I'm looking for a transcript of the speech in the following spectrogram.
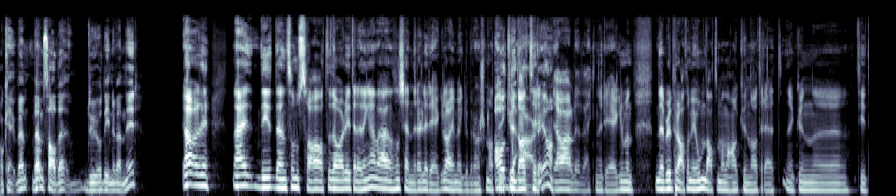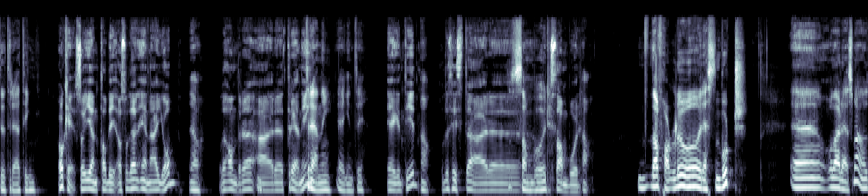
Ok, hvem, hvem sa det? Du og dine venner? Ja, nei, de, Den som sa at det var de tre tingene, det er en sånn generell regel da, i meglerbransjen. At Ah, det er tre, det, ja. ja. Det er ikke noen regel, men det blir prata mye om da, at man har kun har tre, kun, uh, tid til tre ting. Ok, så gjenta de. Altså Den ene er jobb, Ja. Og det andre er eh, trening. Trening, egentid. Egen tid. Ja. Og det siste er eh, Samboer. samboer. Ja. Da faller jo resten bort. Eh, og det er det som er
